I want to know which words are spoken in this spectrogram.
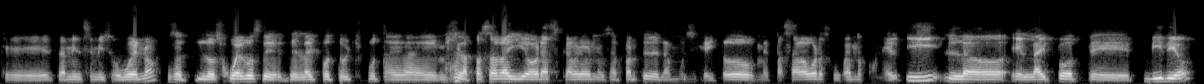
que también se me hizo bueno. O sea, los juegos de, del iPod Touch, puta, era, eh, me la pasaba ahí horas, cabrón. O sea, aparte de la música y todo, me pasaba horas jugando con él. Y lo, el iPod eh, Video,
